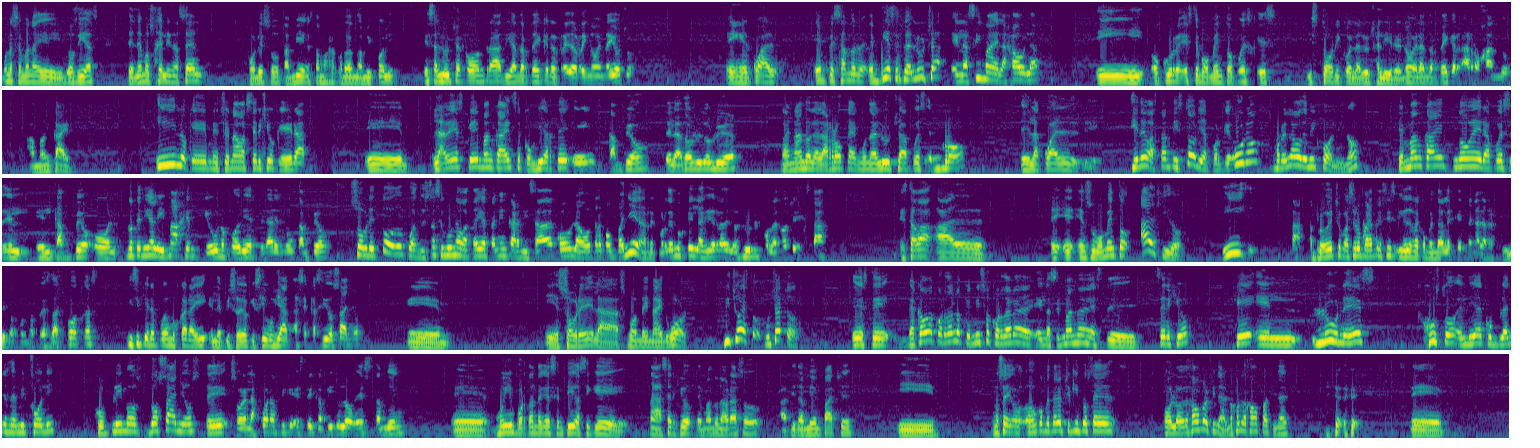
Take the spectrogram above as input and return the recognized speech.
una semana y dos días, tenemos Hell in a Cell. Por eso también estamos recordando a Mick Foley. Esa lucha contra The Undertaker, el Rey del Ring 98, en el cual empezando, empieza la lucha en la cima de la jaula y ocurre este momento, pues, que es histórico en la lucha libre, ¿no? El Undertaker arrojando a Mankind. Y lo que mencionaba Sergio, que era eh, la vez que Mankind se convierte en campeón de la WWF, ganándole a La Roca en una lucha, pues, en Raw, en la cual eh, tiene bastante historia, porque uno, por el lado de Mick Foley, ¿no? Que Mankind no era, pues, el, campeón, o no tenía la imagen que uno podría esperar en un campeón sobre todo cuando estás en una batalla tan encarnizada con la otra compañía. Recordemos que la guerra de los lunes por la noche está, estaba eh, eh, en su momento álgido. Y aprovecho para hacer un paréntesis y recomendarles que entren a la podcast. Y si quieren pueden buscar ahí el episodio que hicimos ya hace casi dos años eh, sobre las Monday Night Wars. Dicho esto, muchachos, este, me acabo de acordar lo que me hizo acordar en la semana este, Sergio, que el lunes, justo el día de cumpleaños de Mick Foley, cumplimos dos años de Sobre las cuerdas, así que este capítulo es también eh, muy importante en ese sentido. Así que, nada, Sergio, te mando un abrazo, a ti también, Pache. Y no sé, un comentario chiquito, ustedes, o lo dejamos para el final, mejor dejamos para el final, eh,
